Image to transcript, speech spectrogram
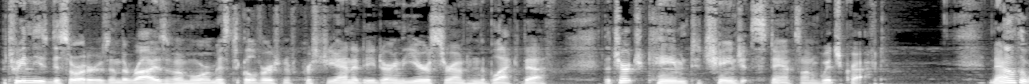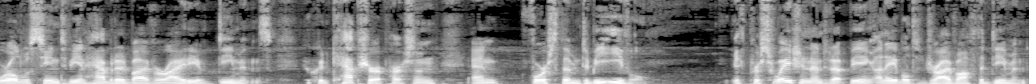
Between these disorders and the rise of a more mystical version of Christianity during the years surrounding the Black Death, the Church came to change its stance on witchcraft. Now the world was seen to be inhabited by a variety of demons who could capture a person and force them to be evil. If persuasion ended up being unable to drive off the demon,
